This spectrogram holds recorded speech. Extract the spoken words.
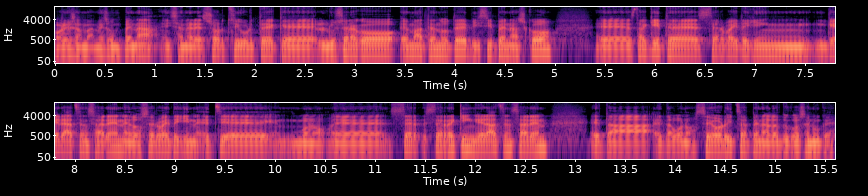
Hori izan behar, nizun pena, izan ere sortzi urtek e, luzerako ematen dute bizipen asko, e, ez dakit e, zerbaitekin geratzen zaren, edo zerbaitekin etzi, e, bueno, e, zer, zerrekin geratzen zaren, eta, eta bueno, ze oroitzapen aldatuko zenuke?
